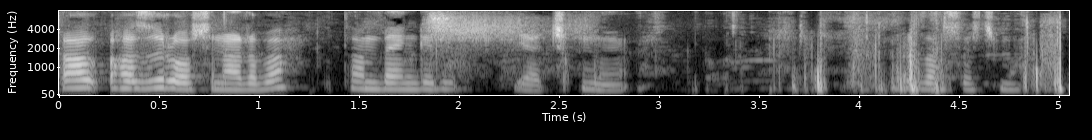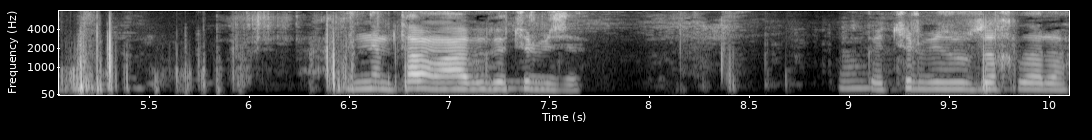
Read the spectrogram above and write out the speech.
Al hazır olsun araba. Tamam ben gelip ya çıkmıyor. Allah saçma. Annem tamam abi götür bizi. Götür bizi uzaklara.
